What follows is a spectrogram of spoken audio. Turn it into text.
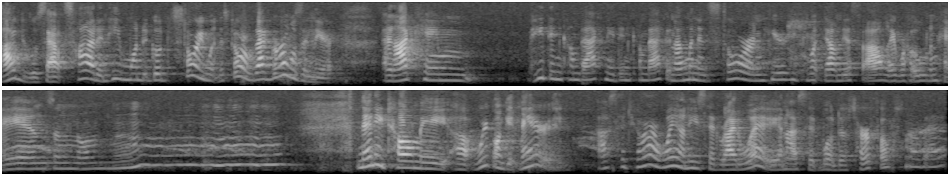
I was outside, and he wanted to go to the store. He went to the store. That girl was in there. And I came, he didn't come back, and he didn't come back. And I went in the store, and here he went down this aisle. They were holding hands. And, um, and then he told me, uh, We're going to get married. I said, You are? When? He said, Right away. And I said, Well, does her folks know that?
